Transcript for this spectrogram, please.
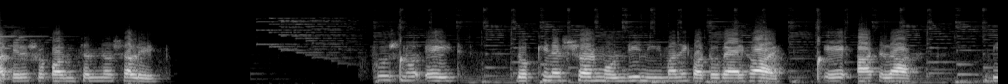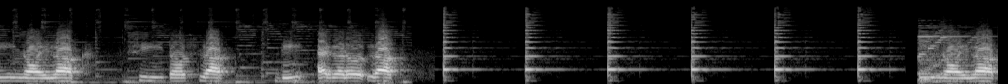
আঠেরোশো পঞ্চান্ন সালে। প্রশ্ন এইট দক্ষিণেশ্বর মন্দির নির্মাণে কত ব্যয় হয়? এ আট লাখ বি নয় লাখ সি দশ লাখ ডি এগারো লাখ। নয় লাখ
